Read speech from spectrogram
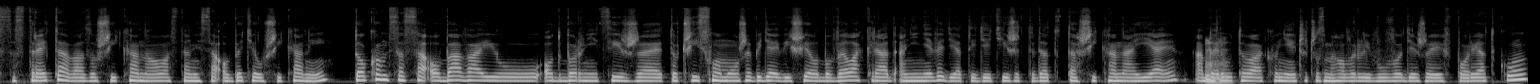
sa stretáva so šikanou a stane sa obeťou šikany. Dokonca sa obávajú odborníci, že to číslo môže byť aj vyššie, lebo veľakrát ani nevedia tie deti, že teda to tá šikana je a berú mhm. to ako niečo, čo sme hovorili v úvode, že je v poriadku.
